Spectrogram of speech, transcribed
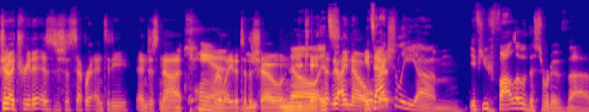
Should I treat it as just a separate entity and just not can't related to the you- show? You No, can't- it's I know. it's but- actually um if you follow the sort of uh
